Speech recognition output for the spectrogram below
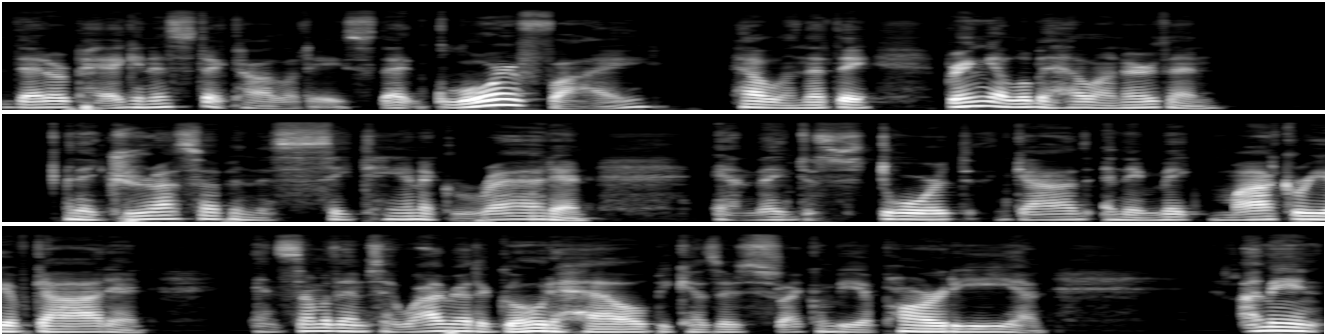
that are paganistic holidays that glorify hell and that they bring a little bit hell on earth and and they dress up in this satanic red and and they distort God and they make mockery of God and and some of them say, "Well, I'd rather go to hell because there's like gonna be a party." And I mean,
